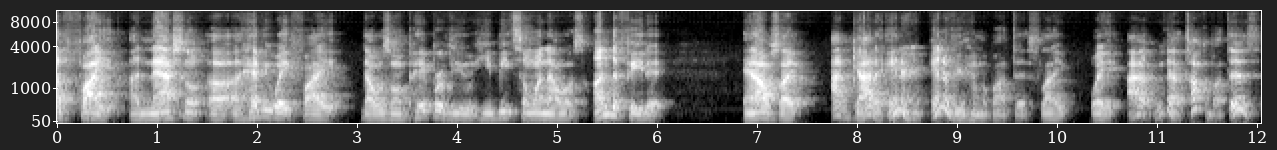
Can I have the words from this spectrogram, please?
a fight, a national, uh, a heavyweight fight that was on pay per view. He beat someone that was undefeated. And I was like, I got to inter- interview him about this. Like, wait, I, we got to talk about this.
